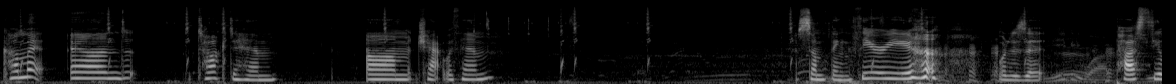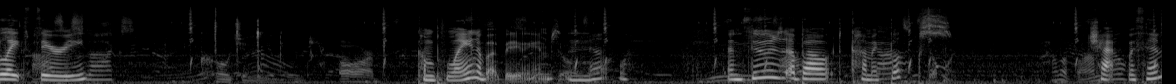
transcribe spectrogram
Come and talk to him. Um, chat with him. Something theory. what is it? Postulate theory. Complain about video games? No. Enthuse about comic books. Chat with him.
